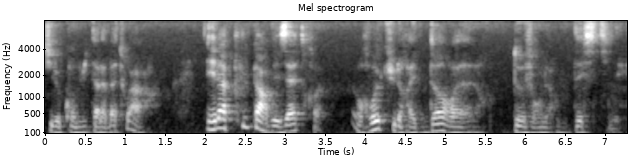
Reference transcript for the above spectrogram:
qui le conduit à l'abattoir, et la plupart des êtres reculeraient d'horreur devant leur destinée.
